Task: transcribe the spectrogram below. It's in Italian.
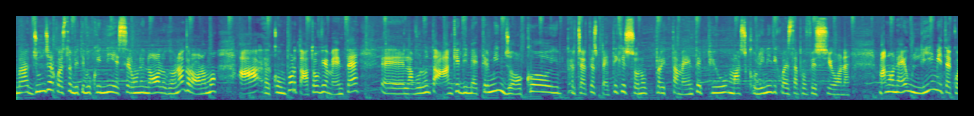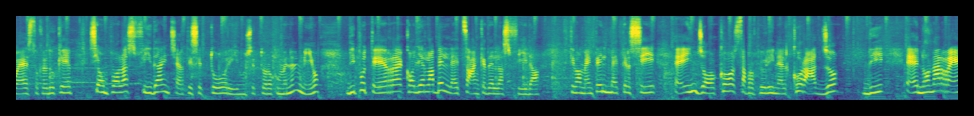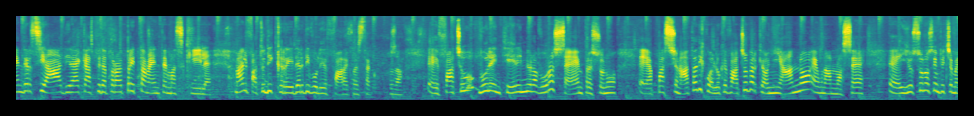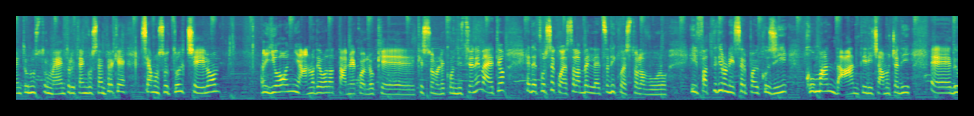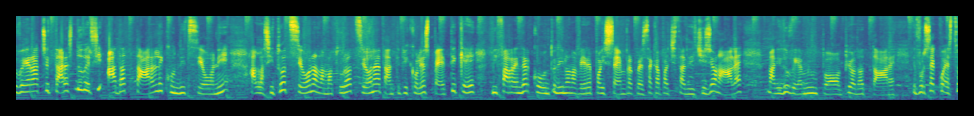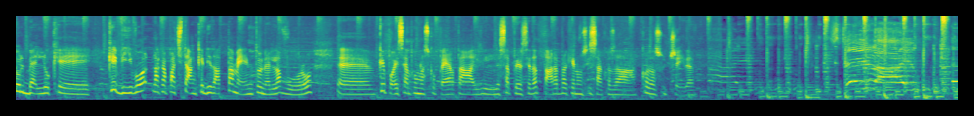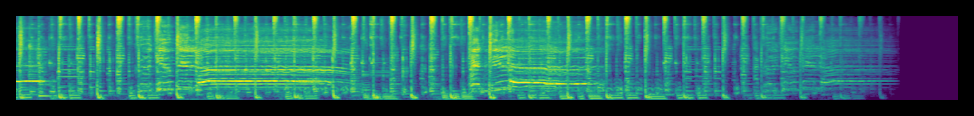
raggiungere questo obiettivo, quindi essere un enologo e un agronomo, ha eh, comportato ovviamente eh, la volontà anche di mettermi in gioco per certi aspetti che sono prettamente più mascolini di questa professione. Ma non è un limite questo, credo che sia un po' la sfida in certi settori, in un settore come nel mio, di poter cogliere la bellezza anche della sfida. Effettivamente il mettersi eh, in gioco sta proprio lì nel coraggio di eh, non arrendersi a dire caspita però è prettamente maschile, ma il fatto di credere di voler fare questa cosa. Eh, faccio volentieri il mio lavoro sempre, sono eh, appassionata di quello che faccio perché ogni anno è un anno a sé. Eh, io sono semplicemente uno strumento, ritengo sempre che siamo sotto il cielo io ogni anno devo adattarmi a quello che, che, sono le condizioni meteo ed è forse questa la bellezza di questo lavoro. Il fatto di non essere poi così comandanti diciamo cioè di eh, dover accettare doversi adattare alle condizioni alla situazione alla maturazione a tanti piccoli aspetti che mi fa rendere conto di non avere poi sempre questa capacità decisionale ma di dovermi un po' più adattare. E forse è questo il bello che, che vivo la capacità anche di adattamento nel lavoro eh, che poi è sempre una scoperta il sapersi adattare perché non si sa cosa, cosa succede. Stay alive.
